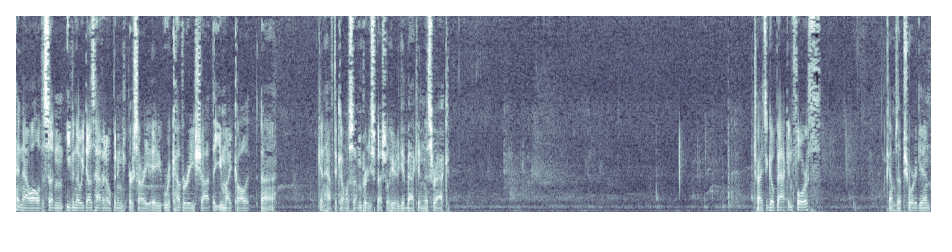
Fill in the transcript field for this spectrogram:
And now all of a sudden, even though he does have an opening, or sorry, a recovery shot that you might call it, uh, gonna have to come with something pretty special here to get back in this rack. Tries to go back and forth. Comes up short again.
